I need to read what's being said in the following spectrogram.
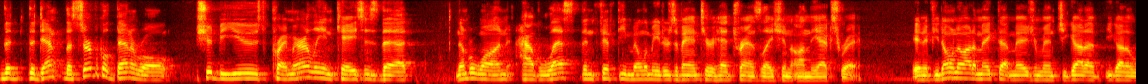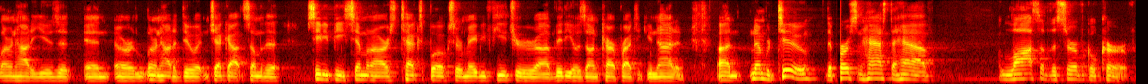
the the the cervical Denneroll should be used primarily in cases that number one have less than 50 millimeters of anterior head translation on the X-ray. And if you don't know how to make that measurement, you gotta you gotta learn how to use it and or learn how to do it and check out some of the CBP seminars, textbooks, or maybe future uh, videos on Chiropractic United. Uh, number two, the person has to have loss of the cervical curve.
